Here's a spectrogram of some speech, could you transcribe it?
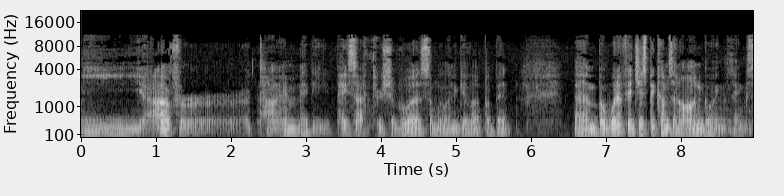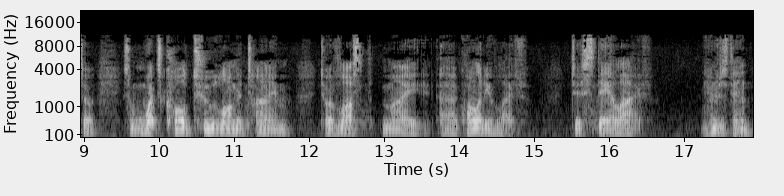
yeah, for time, maybe Pesach through Shavuos, I'm willing to give up a bit. Um, but what if it just becomes an ongoing thing? So, so what's called too long a time to have lost my uh, quality of life to stay alive? You understand?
